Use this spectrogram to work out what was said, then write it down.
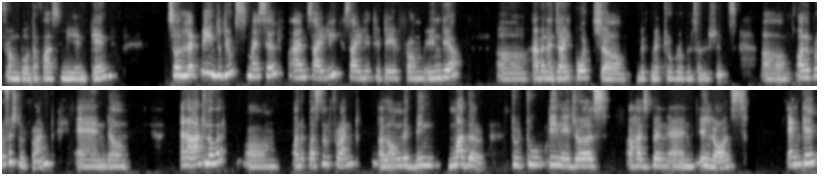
from both of us, me and Ken. So let me introduce myself. I'm Sayali, Sayali Thite from India. Uh, I'm an agile coach uh, with Metro Global Solutions on a professional front and uh, an art lover um, on a personal front, along with being mother to two teenagers, a husband and in-laws. And Ken?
